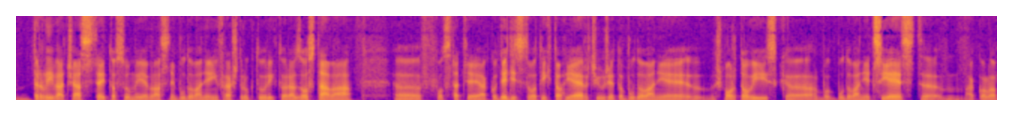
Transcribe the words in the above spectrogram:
drvivá časť tejto sumy je vlastne budovanie infraštruktúry, ktorá zostáva v podstate ako dedictvo týchto hier, či už je to budovanie športovísk e, alebo budovanie ciest, e, ako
